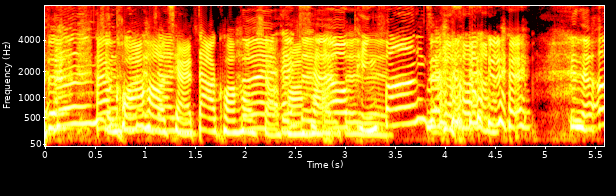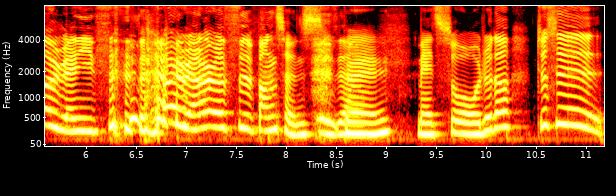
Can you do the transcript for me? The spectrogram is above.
对，还要括号起来，大括号小括号，还要平方，对对对，变成二元一次，对，二元二次方程式这样。对。没错，我觉得就是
